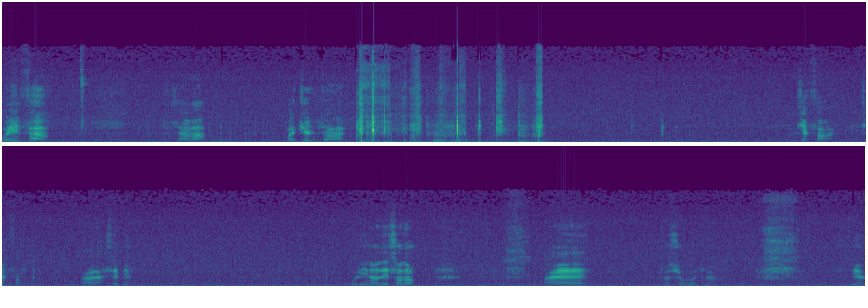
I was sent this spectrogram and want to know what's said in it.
Ouais. Fort Ça va Recule-toi Tire fort tire fort. Voilà, c'est bien. Rouline en descendant. Ouais. Attention moteur. C'est bien.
